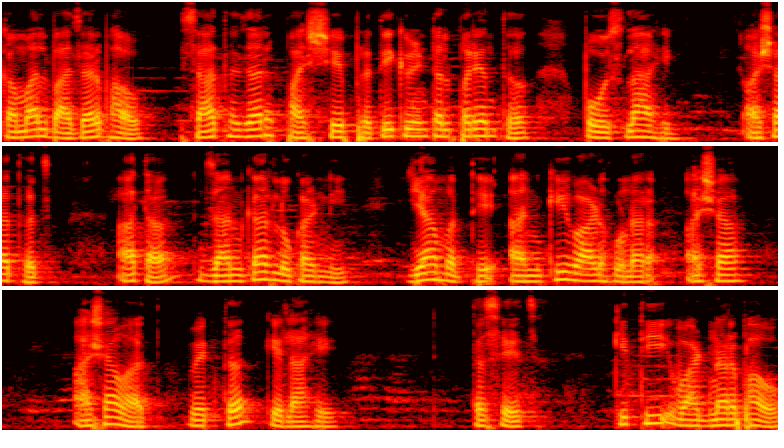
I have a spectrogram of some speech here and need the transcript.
कमाल बाजारभाव सात हजार पाचशे प्रति क्विंटलपर्यंत पोहोचला आहे. अशातच आता जाणकार लोकांनी यामध्ये आणखी वाढ होणार अशा आशावाद व्यक्त केला आहे. तसेच किती वाढणार भाव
